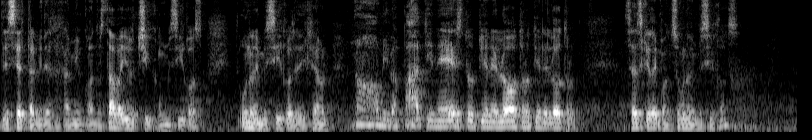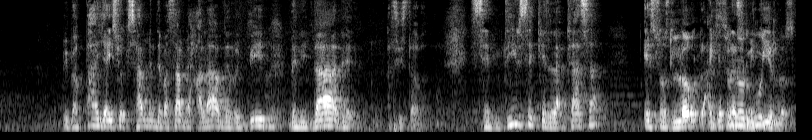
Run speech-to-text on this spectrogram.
de ser Talmideh Jajamín. Cuando estaba yo chico con mis hijos, uno de mis hijos le dijeron, no, mi papá tiene esto, tiene el otro, tiene el otro. ¿Sabes qué le contestó uno de mis hijos? Mi papá ya hizo examen de Basar, de Halab, de Ribit, de Nidá, de... Así estaba. Sentirse que en la casa esos logros hay que Es transmitirlos.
